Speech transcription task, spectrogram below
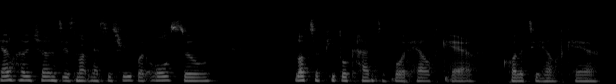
health insurance is not necessary, but also lots of people can't afford health care, quality health care.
